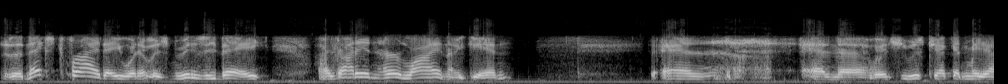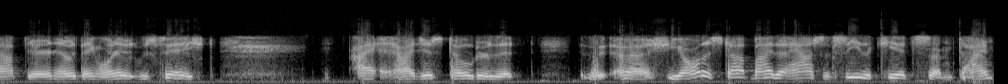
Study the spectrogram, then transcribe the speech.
the next Friday, when it was busy day, I got in her line again, and and uh, when she was checking me out there and everything, when it was finished, I I just told her that uh, she ought to stop by the house and see the kids sometime.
